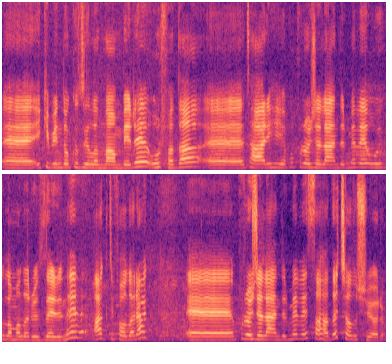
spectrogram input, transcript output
Ee, 2009 yılından beri Urfa'da e, tarihi yapı projelendirme ve uygulamaları üzerine aktif olarak e, projelendirme ve sahada çalışıyorum.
